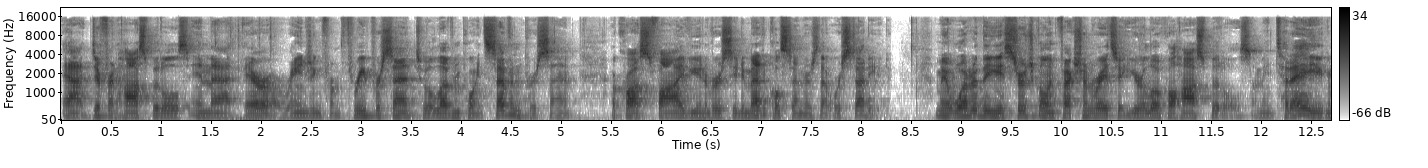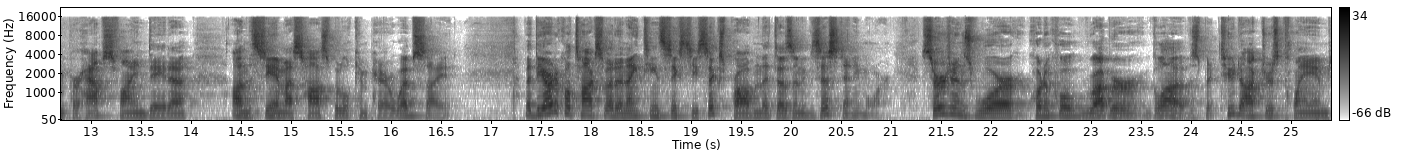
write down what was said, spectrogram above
at different hospitals in that era, ranging from 3% to 11.7% across five university medical centers that were studied. I mean, what are the surgical infection rates at your local hospitals? I mean, today you can perhaps find data on the CMS Hospital Compare website. But the article talks about a 1966 problem that doesn't exist anymore. Surgeons wore quote unquote rubber gloves, but two doctors claimed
